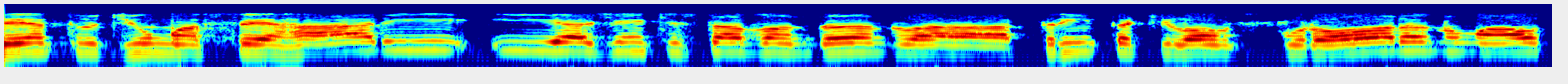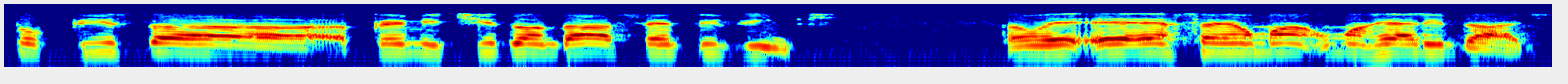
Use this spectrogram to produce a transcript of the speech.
dentro de uma Ferrari e a gente estava andando a 30 km por hora numa autopista permitido andar a 120. Então essa é uma, uma realidade.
